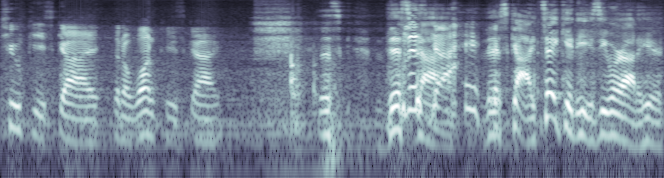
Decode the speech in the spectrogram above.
two-piece guy than a one-piece guy. This, this, This guy. guy. This guy. Take it easy. We're out of here.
